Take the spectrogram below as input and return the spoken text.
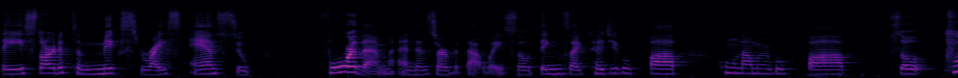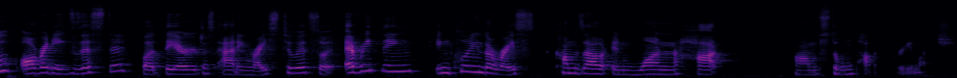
they started to mix rice and soup for them and then serve it that way. So things like 돼지국밥, 콩나물국밥. So guk already existed, but they're just adding rice to it. So everything, including the rice, comes out in one hot um, stone pot, pretty much.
